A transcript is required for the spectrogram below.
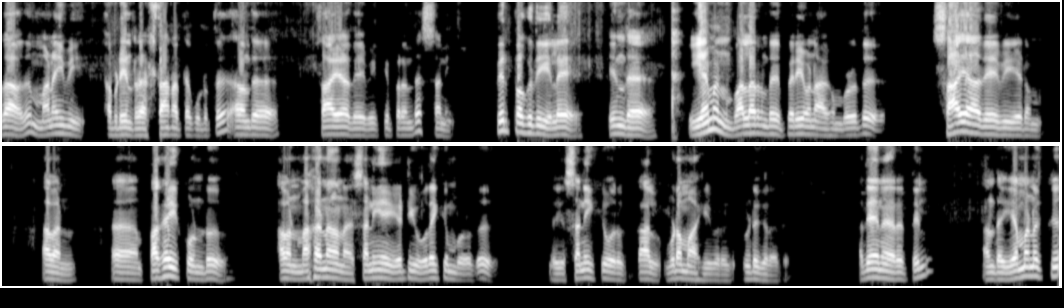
அதாவது மனைவி அப்படின்ற ஸ்தானத்தை கொடுத்து அந்த சாயாதேவிக்கு பிறந்த சனி. பிற்பகுதியிலே இந்த யமன் வளர்ந்து பெரியவனாகும் பொழுது சாயாதேவியிடம் அவன் அஹ், பகை கொண்டு அவன் மகனான சனியை எட்டி உதைக்கும் பொழுது சனிக்கு ஒரு கால் உடமாகி விடு- விடுகிறது. அதே நேரத்தில் அந்த யமனுக்கு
